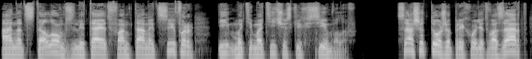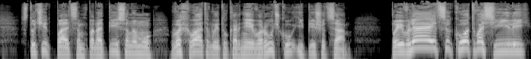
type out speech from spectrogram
а над столом взлетают фонтаны цифр и математических символов. Саша тоже приходит в азарт, стучит пальцем по написанному, выхватывает у Корнеева ручку и пишет сам. «Появляется кот Василий!»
